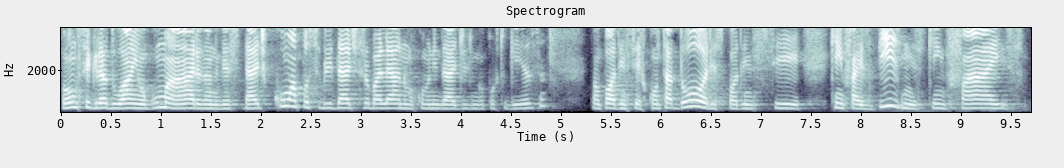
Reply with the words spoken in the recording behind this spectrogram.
vão se graduar em alguma área da universidade com a possibilidade de trabalhar numa comunidade de língua portuguesa. Então, podem ser contadores, podem ser quem faz business, quem faz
